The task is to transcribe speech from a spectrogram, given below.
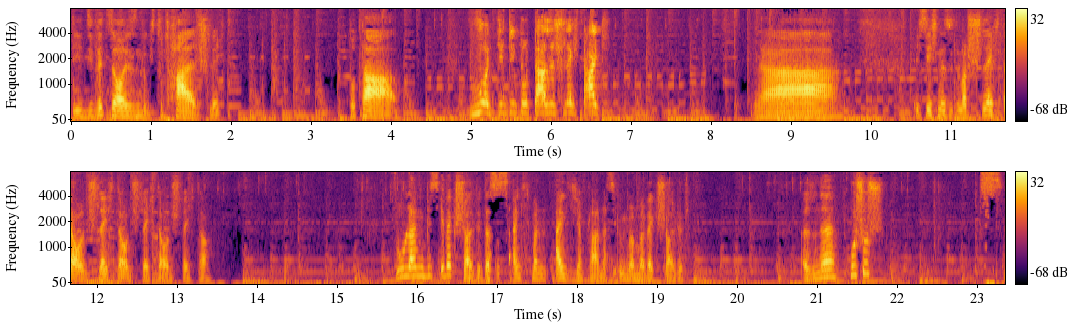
Die, die Witze heute sind wirklich total schlecht. Total. Wo ist die totale Schlechtheit? Ja. Ich sehe schon, es wird immer schlechter und schlechter und schlechter und schlechter. So lange, bis ihr wegschaltet. Das ist eigentlich mein eigentlicher Plan, dass ihr irgendwann mal wegschaltet. Also, ne? Husch, husch. Psst,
